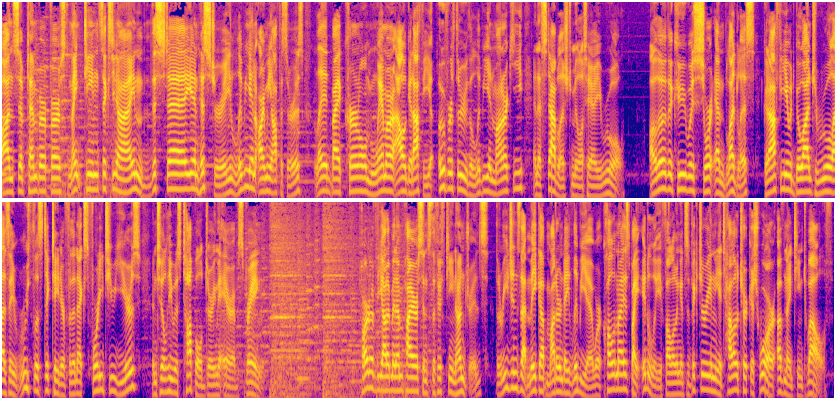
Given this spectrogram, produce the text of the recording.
On September 1st, 1969, this day in history, Libyan army officers, led by Colonel Muammar al Gaddafi, overthrew the Libyan monarchy and established military rule. Although the coup was short and bloodless, Gaddafi would go on to rule as a ruthless dictator for the next 42 years until he was toppled during the Arab Spring. Part of the Ottoman Empire since the 1500s, the regions that make up modern day Libya were colonized by Italy following its victory in the Italo Turkish War of 1912.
